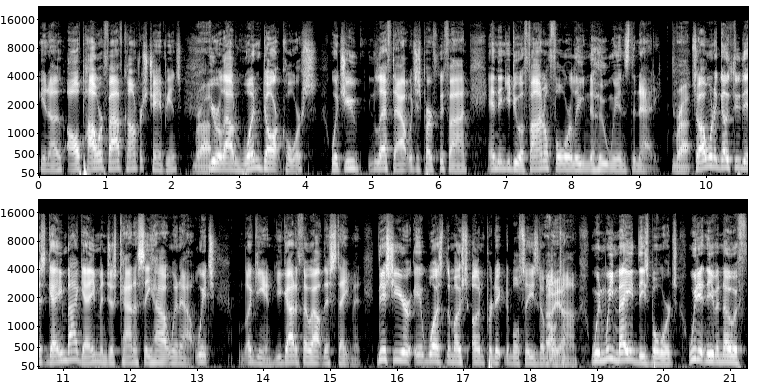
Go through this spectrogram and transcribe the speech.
you know, all Power Five conference champions. Right. You're allowed one dark horse, which you left out, which is perfectly fine, and then you do a Final Four leading to who wins the Natty. Right. So I want to go through this game by game and just kind of see how it went out. Which, again, you got to throw out this statement. This year, it was the most unpredictable season of Oh, all yeah. time. When we made these boards, we didn't even know if.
